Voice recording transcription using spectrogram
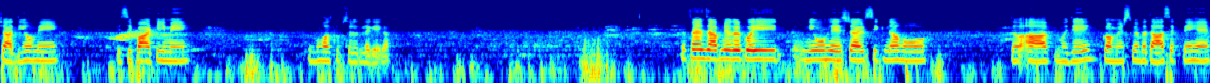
शादियों में, किसी पार्टी में. बहुत खूबसूरत लगेगा. तो फ्रेंड्स आपने अगर कोई न्यू हेयर स्टाइल सीखना हो तो आप मुझे कमेंट्स में बता सकते हैं।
